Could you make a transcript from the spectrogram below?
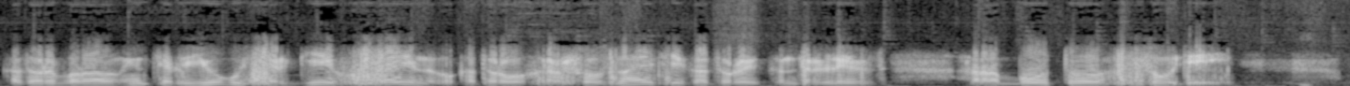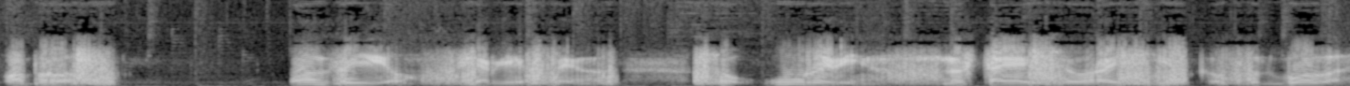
который брал интервью у Сергея Хусаинова, которого хорошо знаете, и который контролирует работу судей. Вопрос. Он заявил, Сергей Хусаинов, что уровень настоящего российского футбола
